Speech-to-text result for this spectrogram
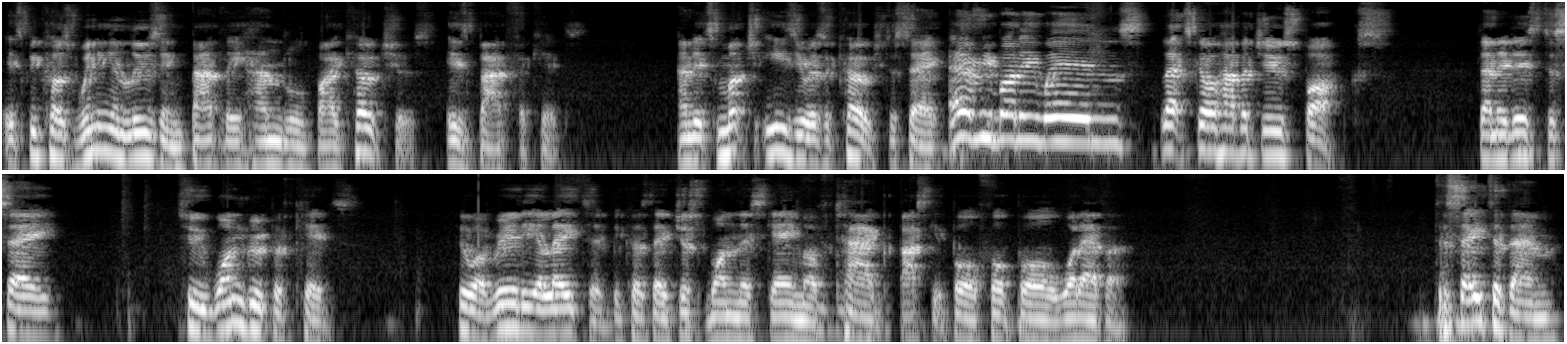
It's because winning and losing badly handled by coaches is bad for kids. And it's much easier as a coach to say, everybody wins, let's go have a juice box, than it is to say to one group of kids, who are really elated because they've just won this game of mm-hmm. tag, basketball, football, whatever. To say to them,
